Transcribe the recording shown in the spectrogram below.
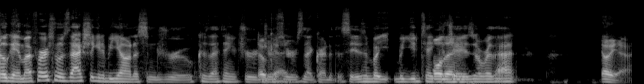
okay. My first one was actually going to be Giannis and Jrue because I think Jrue Okay. deserves that credit this season. But but you take Well, the then- Jays over that. Oh yeah.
